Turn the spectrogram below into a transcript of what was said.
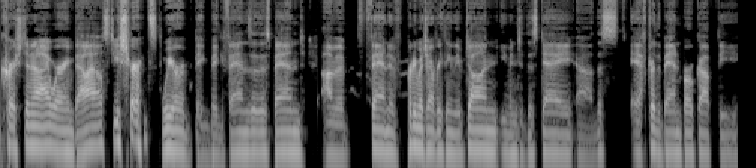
Christian and I wearing Bauhaus t-shirts. We are big, big fans of this band. I'm a fan of pretty much everything they've done, even to this day. Uh, this after the band broke up, the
